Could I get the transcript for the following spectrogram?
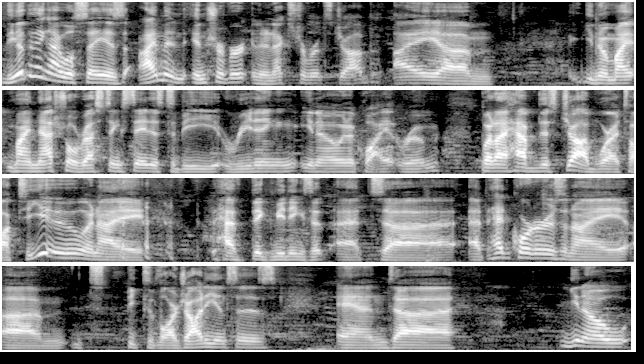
the other thing I will say is I'm an introvert in an extrovert's job. I, um, you know, my, my natural resting state is to be reading, you know, in a quiet room. But I have this job where I talk to you and I have big meetings at, at, uh, at headquarters and I um, speak to large audiences. And, uh, you know,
